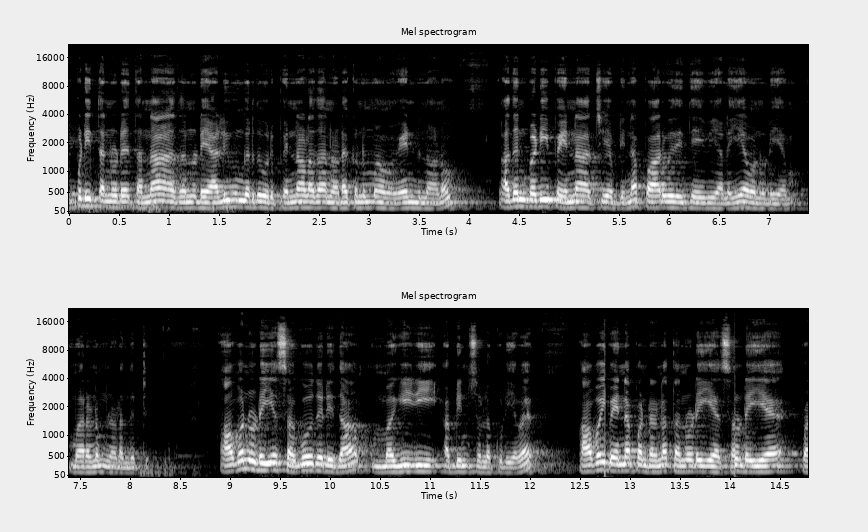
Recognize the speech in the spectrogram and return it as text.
எப்படி தன்னுடைய தன்னா தன்னுடைய அழிவுங்கிறது ஒரு பெண்ணால் தான் நடக்கணும்னு அவன் வேண்டுனானோ அதன்படி இப்போ என்ன ஆச்சு அப்படின்னா பார்வதி தேவியாலேயே அவனுடைய மரணம் நடந்துட்டு. அவனுடைய சகோதரி தான் மகிழி அப்படின்னு சொல்லக்கூடியவ. அவ இப்போ என்ன பண்ணுறான்னா தன்னுடைய தன்னுடைய ப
